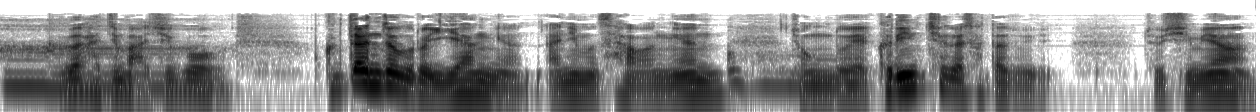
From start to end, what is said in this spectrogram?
아. 그거 하지 마시고 극단적으로 2학년 아니면 4학년 어. 정도의 그림책을 사다 주, 주시면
